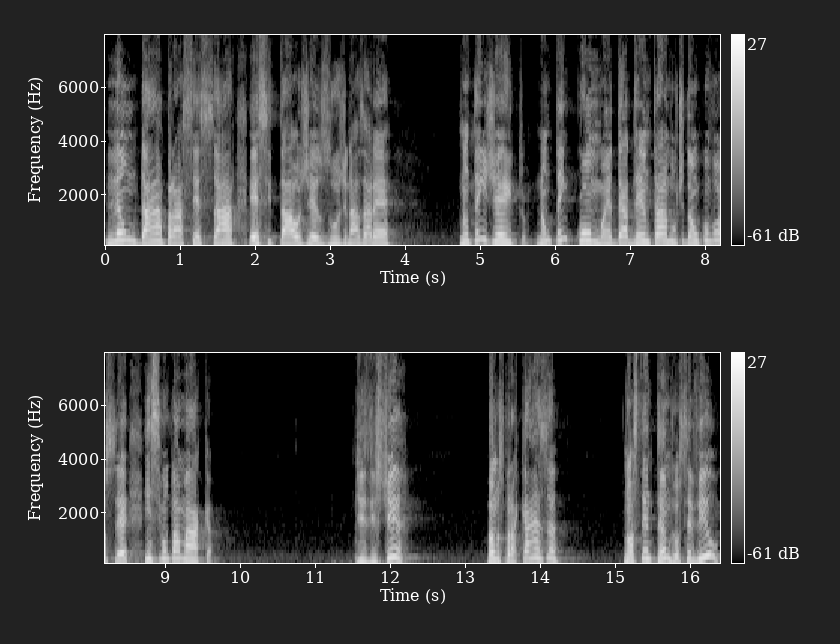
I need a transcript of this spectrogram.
não dá para acessar esse tal Jesus de Nazaré. Não tem jeito, não tem como adentrar a multidão com você em cima de uma maca. Desistir? Vamos para casa? Nós tentamos, você viu?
